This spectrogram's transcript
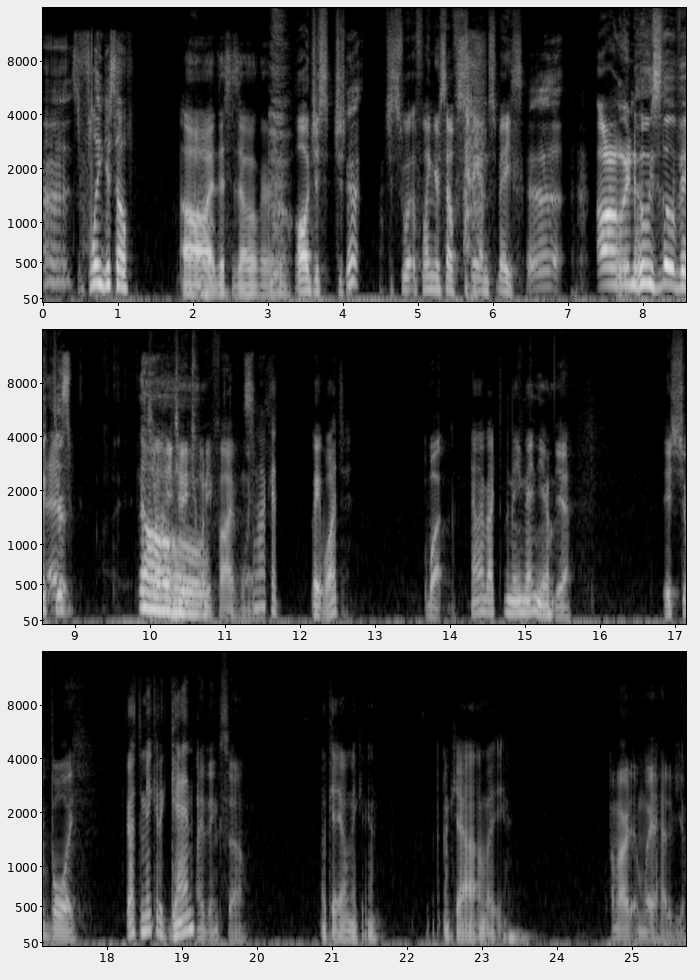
Uh, fling yourself. Oh, Oh. this is over. Oh, just just just fling yourself spam space. Oh, and who's the victor? Yes. Johnny no. J25 wins. Suck it. Wait, what? What? Now I'm back to the main menu. Yeah. It's your boy. Do I have to make it again? I think so. Okay, I'll make it again. Okay, I'll wait. I'm already. I'm way ahead of you.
